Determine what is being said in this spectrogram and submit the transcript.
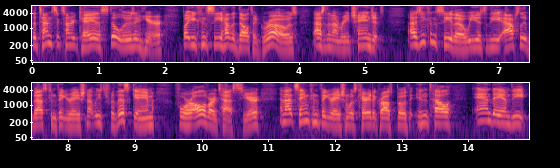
The 10600K is still losing here, but you can see how the delta grows as the memory changes. As you can see though, we used the absolute best configuration, at least for this game, for all of our tests here, and that same configuration was carried across both Intel and AMD.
